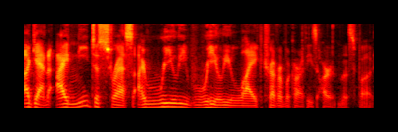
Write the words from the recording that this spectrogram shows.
again, I need to stress, I really, really like Trevor McCarthy's art in this book.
